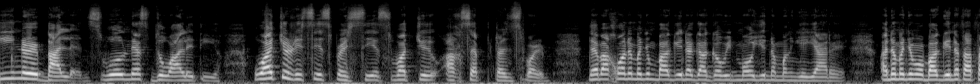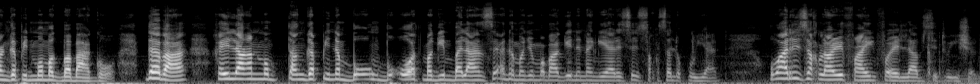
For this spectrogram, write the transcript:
inner balance, wellness, duality. What you resist persists, what you accept transform. Diba? Kung ano man yung bagay na gagawin mo, yun ang mangyayari. Ano man yung bagay na tatanggapin mo, magbabago. Diba? Kailangan mo tanggapin ng buong buo at maging balanse ano man yung bagay na nangyayari sa sa kasalukuyan. What is a clarifying for a love situation?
